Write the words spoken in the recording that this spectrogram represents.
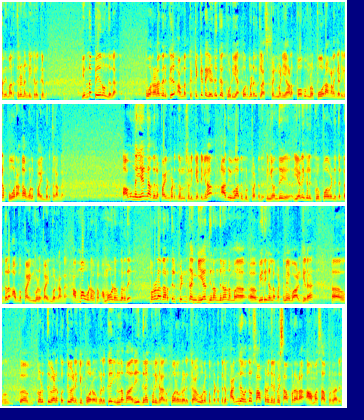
அதே மாதிரி திருநங்கைகளுக்குன்னு. இந்த பேருந்தில் ஓரளவிற்கு அந்த டிக்கெட்டை எடுக்கக்கூடிய ஒரு மிடில் கிளாஸ் பெண்மணியால் போகும் போகிறாங்களான்னு கேட்டிங்கன்னா போகிறாங்க அவங்களும் பயன்படுத்துகிறாங்க அவங்க ஏங்க அதில் பயன்படுத்தணும்னு சொல்லி கேட்டிங்கன்னா அது விவாதத்துக்கு உட்பட்டது. நீங்கள் வந்து ஏழைகளுக்கு போக வேண்டிய திட்டத்தில் அவங்க பயன்பட பயன்படுறாங்க. அம்மா உணவகம். அம்மா உணவுங்கிறது பொருளாதாரத்தில் பின்தங்கிய தினம் தினம் நம்ம வீதிகளில் மட்டுமே வாழ்கிற கொளுத்து வேலை கொத்து வேலைக்கு போகிறவங்களுக்கு இந்த மாதிரி தினக்கூலிகளாக போகிறவர்களுக்காக உருவாக்கப்பட்ட திட்டம் அங்கே வந்து ஒரு சாஃப்ட்வேர் போய் சாப்பிட்றாரா? ஆமாம் சாப்பிட்றாரு.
